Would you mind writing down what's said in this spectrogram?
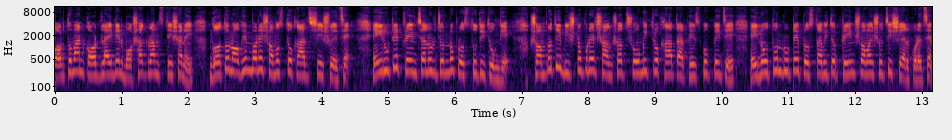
বর্ধমান কর্ড লাইনের মশাগ্রাম স্টেশনে গত নভেম্বরে সমস্ত কাজ শেষ হয়েছে। এই রুটে ট্রেন চালুর জন্য প্রস্তুতি তুঙ্গে। সম্প্রতি বিষ্ণুপুরের সাংসদ সৌমিত্র খাঁ তার ফেসবুক পেজে এই নতুন রুটে প্রস্তাবিত ট্রেন সময়সূচি শেয়ার করেছেন।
